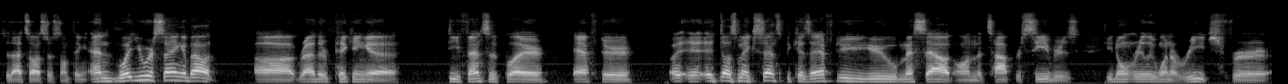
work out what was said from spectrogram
So that's also something. And what you were saying about uh, rather picking a defensive player after it, it does make sense because after you miss out on the top receivers, you don't really want to reach for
